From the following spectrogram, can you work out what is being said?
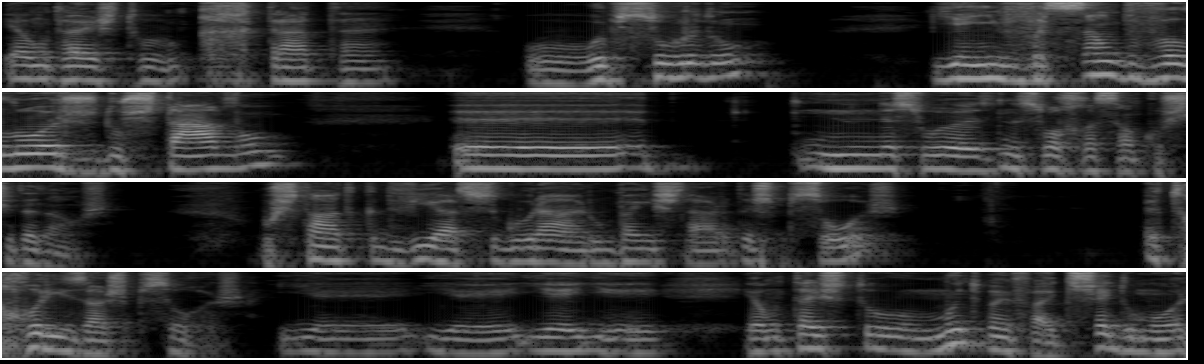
e é um texto que retrata o absurdo e a inversão de valores do Estado eh, na, sua, na sua relação com os cidadãos. O Estado que devia assegurar o bem-estar das pessoas aterroriza as pessoas. E é, e é, e é, e é, é um texto muito bem feito, cheio de humor.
